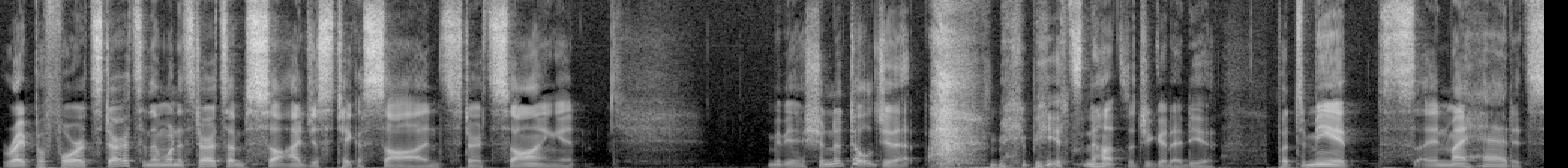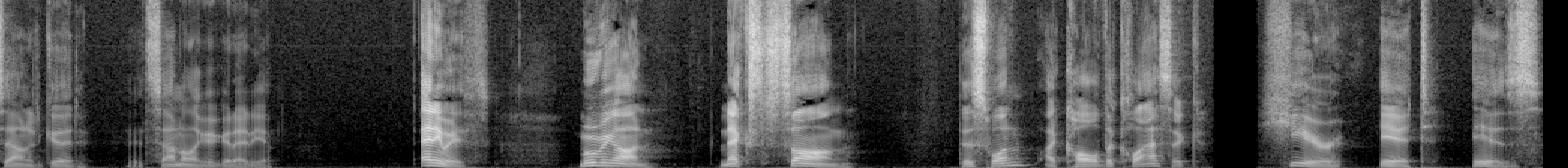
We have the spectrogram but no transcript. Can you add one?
right before it starts, and then when it starts, I'm saw. I just take a saw and start sawing it. Maybe I shouldn't have told you that. Maybe it's not such a good idea, but to me, it's in my head. It sounded good. It sounded like a good idea. Anyways, moving on. Next song. This one I call the classic. Here it is.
